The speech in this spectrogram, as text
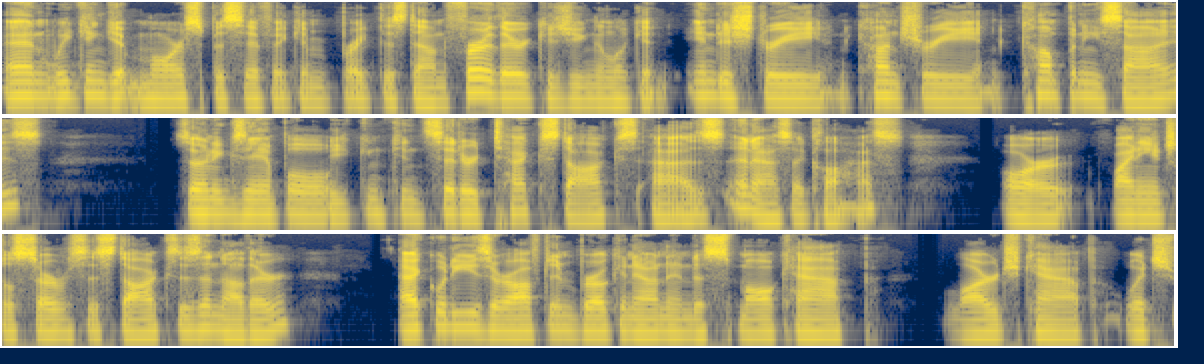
And we can get more specific and break this down further because you can look at industry and country and company size. So, an example, you can consider tech stocks as an asset class, or financial services stocks as another. Equities are often broken down into small cap, large cap, which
